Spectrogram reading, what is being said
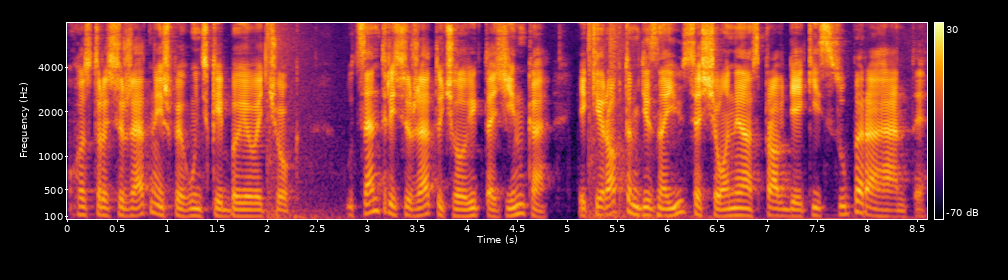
гостросюжетний шпигунський бойовичок. У центрі сюжету чоловік та жінка, які раптом дізнаються, що вони насправді якісь суперагенти.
